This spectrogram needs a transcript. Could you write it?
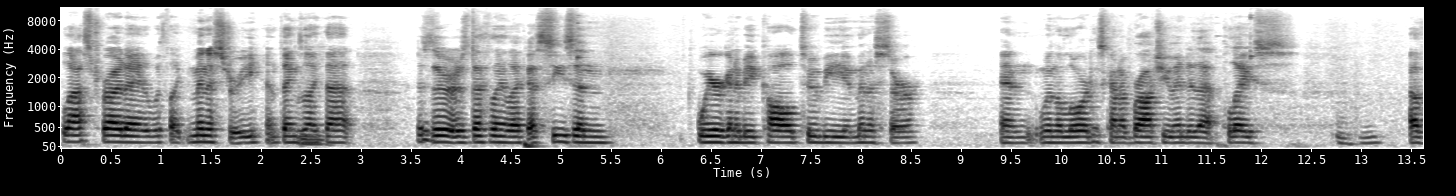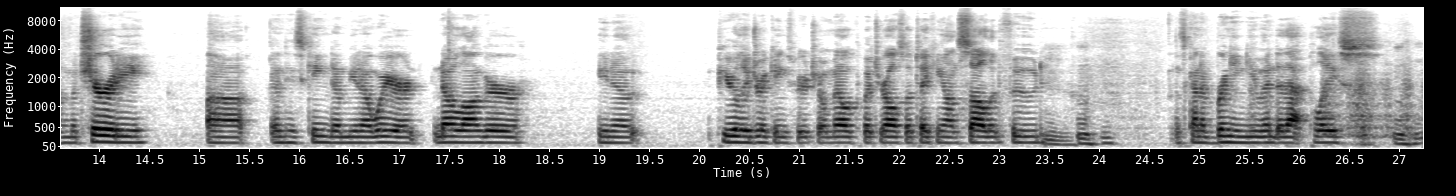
last Friday with like ministry and things like Mhm. that is there is definitely like a season we're going to be called to be a minister and when the Lord has kind of brought you into that place Mm-hmm. of maturity uh, in his kingdom, you know, where you're no longer, you know, purely drinking spiritual milk, but you're also taking on solid food. Mm. Mm-hmm. It's kind of bringing you into that place, Mm-hmm.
